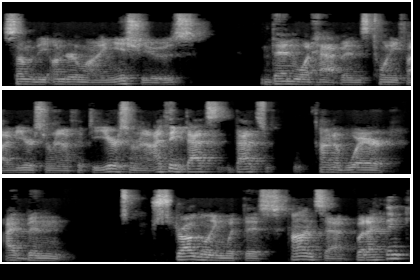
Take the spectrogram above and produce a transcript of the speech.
some of the underlying issues then what happens 25 years from now 50 years from now? I think that's that's kind of where i've been struggling with this concept. But i think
